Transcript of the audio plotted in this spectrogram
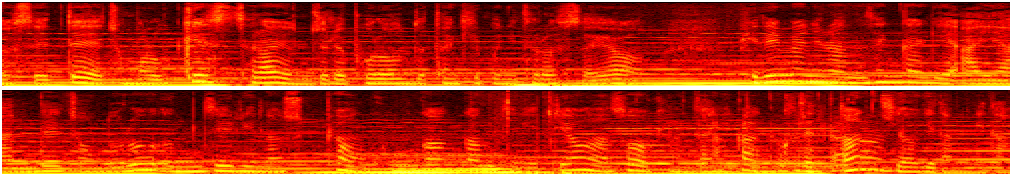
들었을 때 정말 오케스트라 연주를 보러 온 듯한 기분이 들었어요. 비대면이라는 생각이 아예 안 들 정도로 음질이나 수평, 공간감 등이 뛰어나서 굉장히 뭉클했던 기억이 납니다.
